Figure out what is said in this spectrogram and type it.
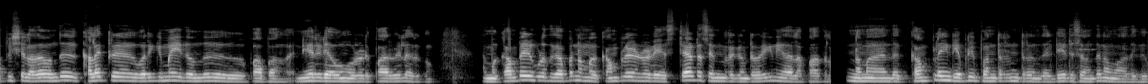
அஃபிஷியல் அதாவது வந்து கலெக்டர் வரைக்குமே இது வந்து பார்ப்பாங்க. நேரடி அவங்களோட பார்வையில் இருக்கும். நம்ம கம்ப்ளைண்ட் கொடுத்ததுக்கப்புறம் நம்ம கம்ப்ளைண்ட்டோடைய ஸ்டேட்டஸ் என்ன இருக்குன்ற வரைக்கும் நீங்கள் அதில் பார்த்துக்கலாம். நம்ம இந்த கம்ப்ளைண்ட் எப்படி பண்ணுறன்ற இந்த டீட்டெயில்ஸை வந்து நம்ம அதுக்கு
